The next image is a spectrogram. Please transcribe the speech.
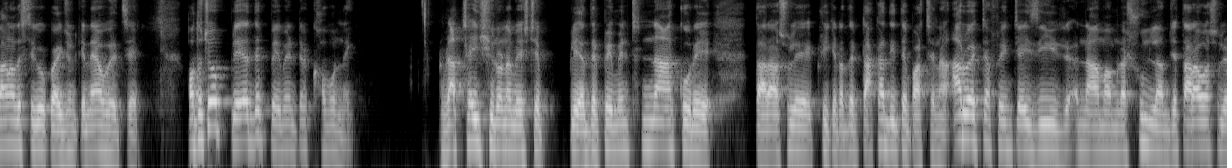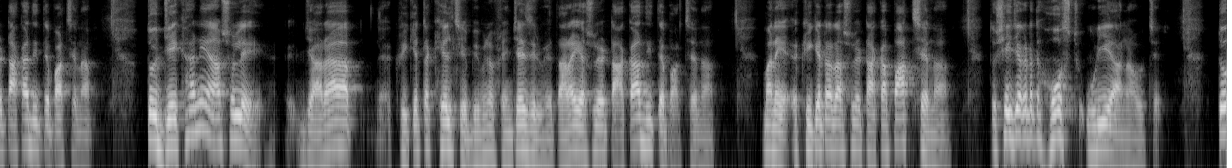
বাংলাদেশ থেকেও কয়েকজনকে নেওয়া হয়েছে। অথচ প্লেয়ারদের পেমেন্টের খবর নেই। রাজশাহী শিরোনামে এসছে প্লেয়ারদের পেমেন্ট না করে তারা আসলে ক্রিকেটারদের টাকা দিতে পারছে না। আরও একটা ফ্র্যাঞ্চাইজির নাম আমরা শুনলাম যে তারাও আসলে টাকা দিতে পারছে না। তো যেখানে আসলে যারা ক্রিকেটটা খেলছে, বিভিন্ন ফ্র্যাঞ্চাইজির হয়ে তারাই আসলে টাকা দিতে পারছে না। মানে ক্রিকেটার আসলে টাকা পাচ্ছে না। তো সেই জায়গাটাতে হোস্ট উড়িয়ে আনা হচ্ছে। তো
